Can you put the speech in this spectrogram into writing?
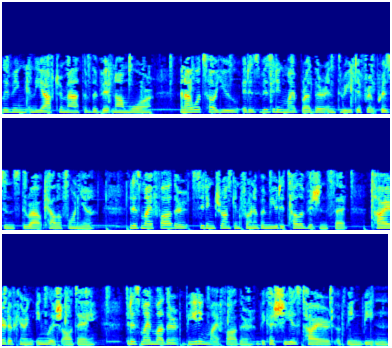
Living in the aftermath of the Vietnam War, and I will tell you it is visiting my brother in three different prisons throughout California. It is my father sitting drunk in front of a muted television set, tired of hearing English all day. It is my mother beating my father because she is tired of being beaten.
